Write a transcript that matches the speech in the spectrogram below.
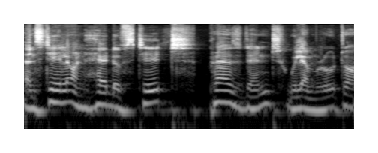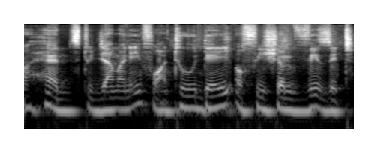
And still on head of state, President William Ruto heads to Germany for a two-day official visit.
